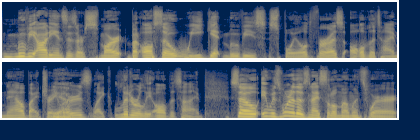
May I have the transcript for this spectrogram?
movie audiences are smart, but also we get movies spoiled for us all the time now by trailers, like literally all the time. So it was one of those nice little moments where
